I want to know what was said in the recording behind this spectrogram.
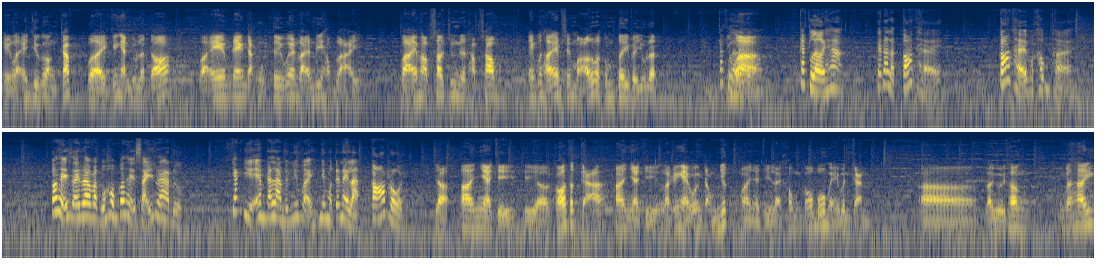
hiện là em chưa có bằng cấp về cái ngành du lịch đó. Và em đang đặt mục tiêu của em là em đi học lại. Và em học sau chương trình học xong em có thể em sẽ mở vào công ty về du lịch. Cắt nhưng lời mà cắt lời ha. Cái đó là có thể. Có thể và không thể có thể xảy ra và cũng không có thể xảy ra được chắc gì em đã làm được như vậy nhưng mà cái này là có rồi Dạ, à, nhà chị thì uh, có tất cả. À, nhà chị là cái ngày quan trọng nhất mà nhà chị lại không có bố mẹ bên cạnh. À, là người thân. Em đã thấy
